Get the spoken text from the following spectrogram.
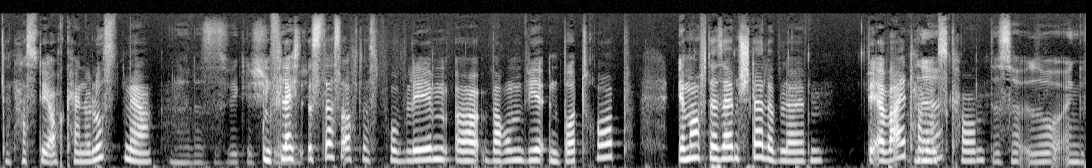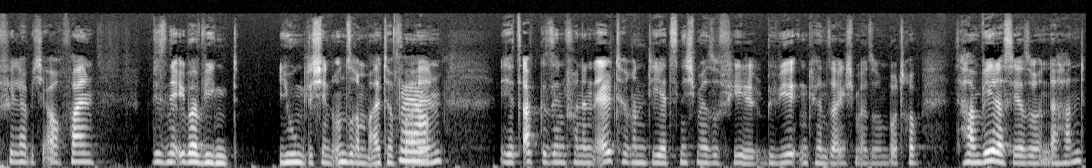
dann hast du ja auch keine Lust mehr. Ja, das ist wirklich Und vielleicht schwierig. ist das auch das Problem, äh, warum wir in Bottrop immer auf derselben Stelle bleiben. Wir erweitern Ne? uns kaum. Das, so ein Gefühl habe ich auch. Vor allem, wir sind ja überwiegend Jugendliche in unserem Alter vor Ja. allem. Jetzt abgesehen von den Älteren, die jetzt nicht mehr so viel bewirken können, sage ich mal so in Bottrop, haben wir das ja so in der Hand.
